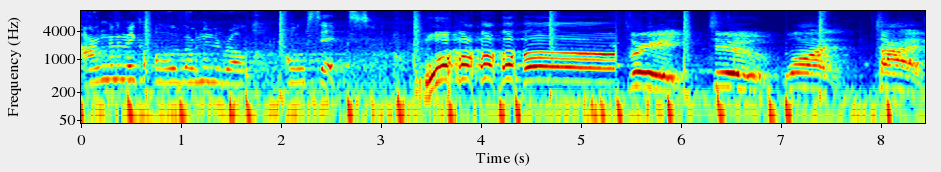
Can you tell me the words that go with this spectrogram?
I'm gonna make all of them in a row, all six. Whoa! Three, two, one, time.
